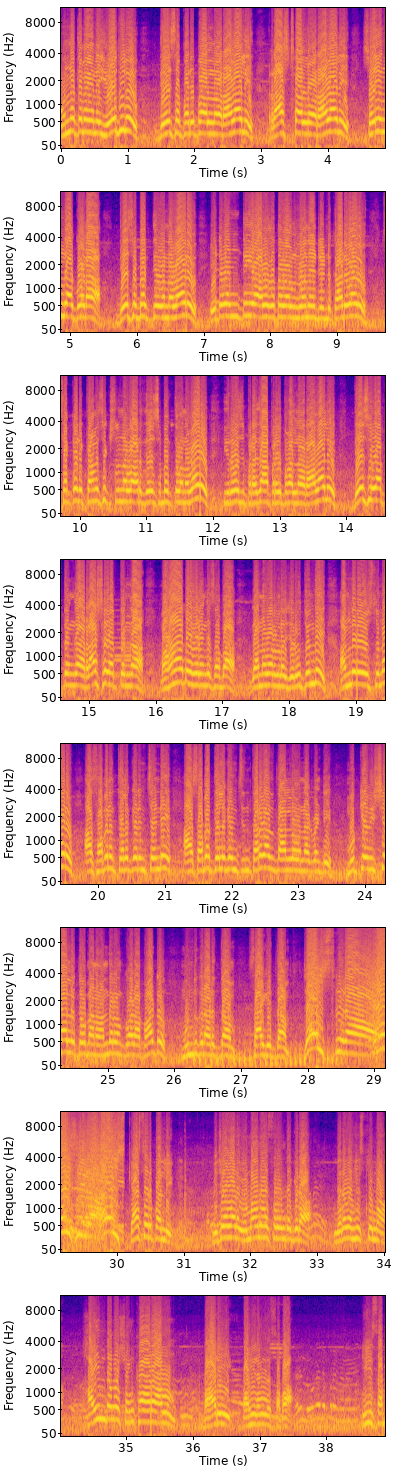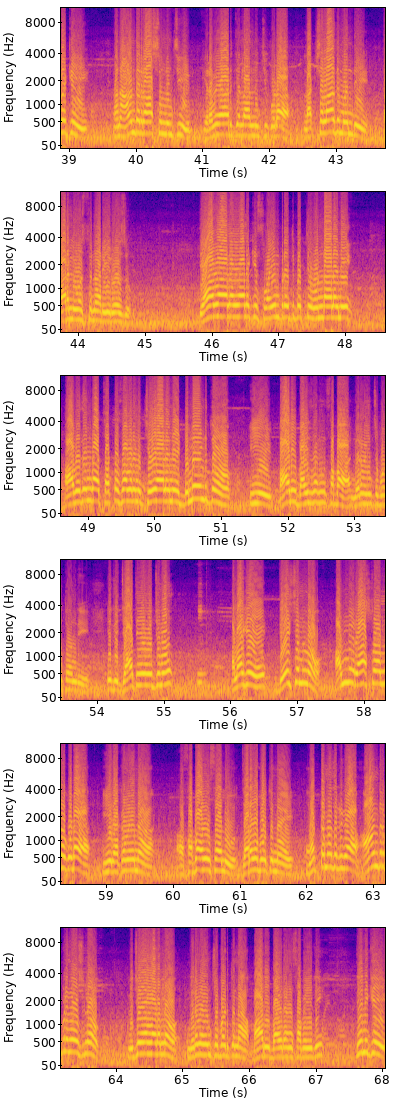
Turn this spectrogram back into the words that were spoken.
ఉన్నతమైన యోధులు దేశ పరిపాలన రావాలి రాష్ట్రాల్లో రావాలి. స్వయంగా కూడా దేశభక్తి ఉన్నవారు ఎటువంటి అవగతవాలకు లోనేటువంటి కారువారు చక్కటి క్రమశిక్షణ ఉన్నవారు దేశభక్తి ఉన్నవారు ఈరోజు ప్రజా పరిపాలన రావాలి. దేశవ్యాప్తంగా రాష్ట్ర వ్యాప్తంగా మహాబహిరంగ సభ గన్నవరంలో జరుగుతుంది. అందరూ వస్తున్నారు. ఆ సభను తిలకరించండి. ఆ సభ తిలకరించిన తర్వాత దానిలో ఉన్నటువంటి ముఖ్య విషయాలతో మనం అందరం కూడా పాటు ముందుకు నడుద్దాం సాగిద్దాం. జై శ్రీరామ్! జై శ్రీరామ్! కేసరపల్లి. విజయవాడ విమానాశ్రయం దగ్గర నిర్వహిస్తున్న హైందవ శంఖారావం భారీ బహిరంగ సభ. ఈ సభకి మన ఆంధ్ర రాష్ట్రం నుంచి ఇరవై ఆరు జిల్లాల నుంచి కూడా లక్షలాది మంది తరలి వస్తున్నారు ఈరోజు. దేవాలయాలకి స్వయం ప్రతిపత్తి ఉండాలని ఆ విధంగా చట్ట సవరణ చేయాలనే డిమాండ్తో ఈ భారీ బహిరంగ సభ నిర్వహించబోతోంది. ఇది జాతీయ ఉద్యమం. అలాగే దేశంలో అన్ని రాష్ట్రాల్లో కూడా ఈ రకమైన సమావేశాలు జరగబోతున్నాయి. మొట్టమొదటిగా ఆంధ్రప్రదేశ్లో విజయవాడలో నిర్వహించబడుతున్న భారీ బహిరంగ సభ ఇది. దీనికి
